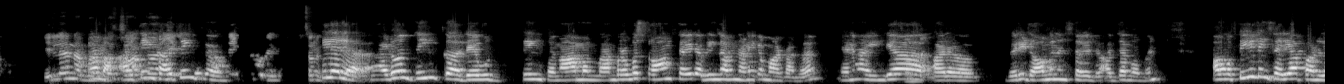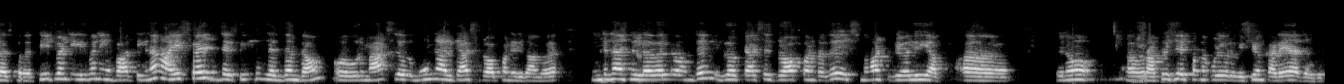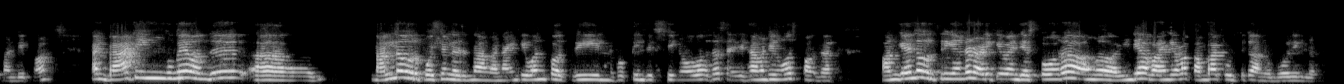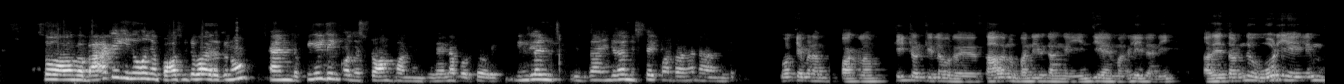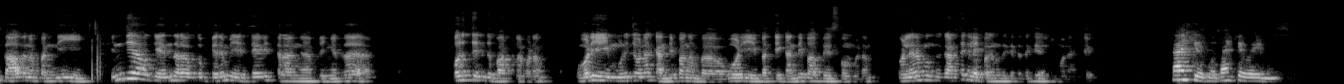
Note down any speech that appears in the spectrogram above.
இல்ல நம்ம இல்ல இல்ல I don't think they would think நாம நம்ம ரொம்ப ஸ்ட்ராங் சைடு அப்படின்னு அவங்க நினைக்க மாட்டாங்க. ஏன்னா India are very dominant side at the moment அவங்க ஃபீல்டிங் சரியா பண்ணல சார் டி டுவெண்ட்டி லீவன் நீங்க பாத்தீங்கன்னா I felt their fielding let them down ஒரு மேட்ச்ல ஒரு மூணு நாலு கேட்ச் டிராப் பண்ணிருக்காங்க. இன்டர்நேஷனல் லெவல்ல வந்து இவ்வளவு கேட்சஸ் டிராப் பண்றது it's not really you know ஒரு அப்ரிஷியேட் பண்ணக்கூடிய ஒரு விஷயம் கிடையாது அது கண்டிப்பா. அண்ட் பேட்டிங்குமே வந்து நல்ல ஒரு பொசிஷன்ல இருந்தாங்க. Ninety one for three fifteen sixteen over தான் செவன்டீன் ஓவர்ஸ் பாங்க அங்கேருந்து ஒரு த்ரீ ஹண்ட்ரட் அடிக்க வேண்டிய ஸ்கோரை அவங்க இந்தியா பயங்கரமா கம்பேக் கொடுத்துட்டாங்க போலிங்ல ஸோ அவங்க பேட்டிங் இன்னும் கொஞ்சம் பாசிட்டிவா இருக்கணும். அண்ட் ஃபீல்டிங் கொஞ்சம் ஸ்ட்ராங் பண்ணணும். என்ன பொறுத்த வரைக்கும். இங்கிலாந்து இதுதான் இங்கதான் மிஸ்டேக் பண்றாங்க நான் ஓகே மேடம் பார்க்கலாம். டி ட்வெண்ட்டில ஒரு சாதனை பண்ணியிருக்காங்க இந்திய மகளிர் அணி. அதை தொடர்ந்து ஓடிஐலையும் சாதனை பண்ணி இந்தியாவுக்கு எந்த அளவுக்கு பெருமையை தேடித்தராங்க அப்படிங்கிறத பொறுத்திருந்து பார்க்கலாம் மேடம். ஓடிஐ முடிஞ்சோன்னா கண்டிப்பா நம்ம ஓடிஐ பத்தி கண்டிப்பா பேசுவோம் மேடம். ஒரு நேரம் உங்க கருத்துக்களை பகிர்ந்துக்கிறதுக்கு ரொம்ப நன்றி. Thank you thank you very much.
